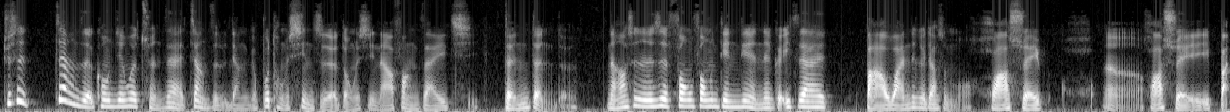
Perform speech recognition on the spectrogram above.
就是这样子的空间会存在这样子两个不同性质的东西，然后放在一起等等的，然后甚至是疯疯癫癫的那个一直在把玩那个叫什么滑水，呃，滑水板、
